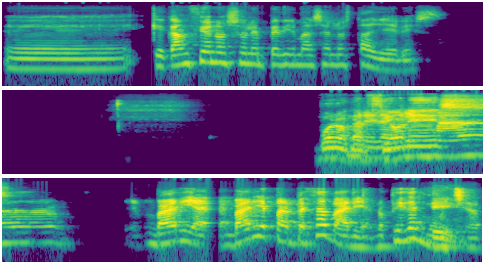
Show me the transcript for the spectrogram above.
Eh, ¿Qué canción nos suelen pedir más en los talleres? Bueno, canciones varias, varias, para empezar varias, nos piden muchas.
